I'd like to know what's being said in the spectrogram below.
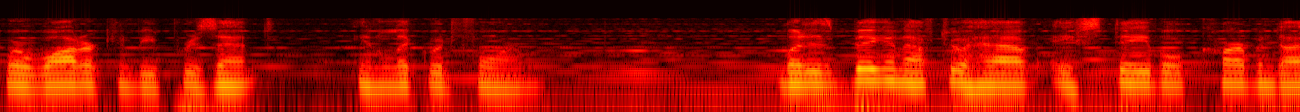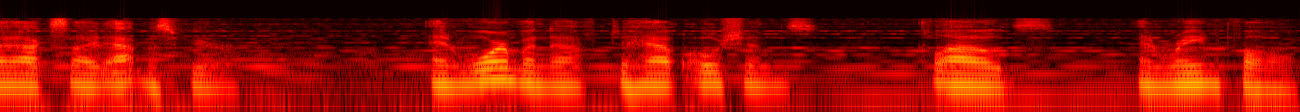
where water can be present in liquid form, but is big enough to have a stable carbon dioxide atmosphere and warm enough to have oceans, clouds, and rainfall,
